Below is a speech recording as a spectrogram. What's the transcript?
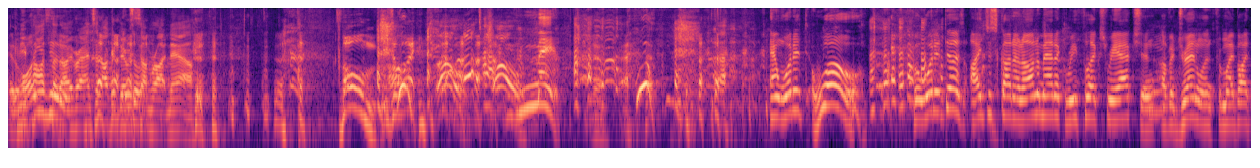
And Can you all pass you do, that over, Anson? I could do with some right now. Boom! He's awake. Oh, man. and what it, whoa. but what it does, I just got an automatic reflex reaction of adrenaline from my body,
